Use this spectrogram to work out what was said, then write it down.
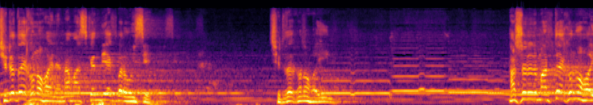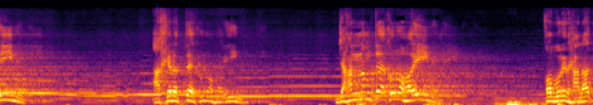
সেটা তো এখনও হয় না না মাঝখান দিয়ে একবার হয়েছে সেটা তো এখনও হয়ই না। হাসরের মাঠ তো এখনও হয়ই না। আখেরাত তো এখনও হয়ই না। জাহান্নাম তো এখনও হয়ই না। কবরের হালাত।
